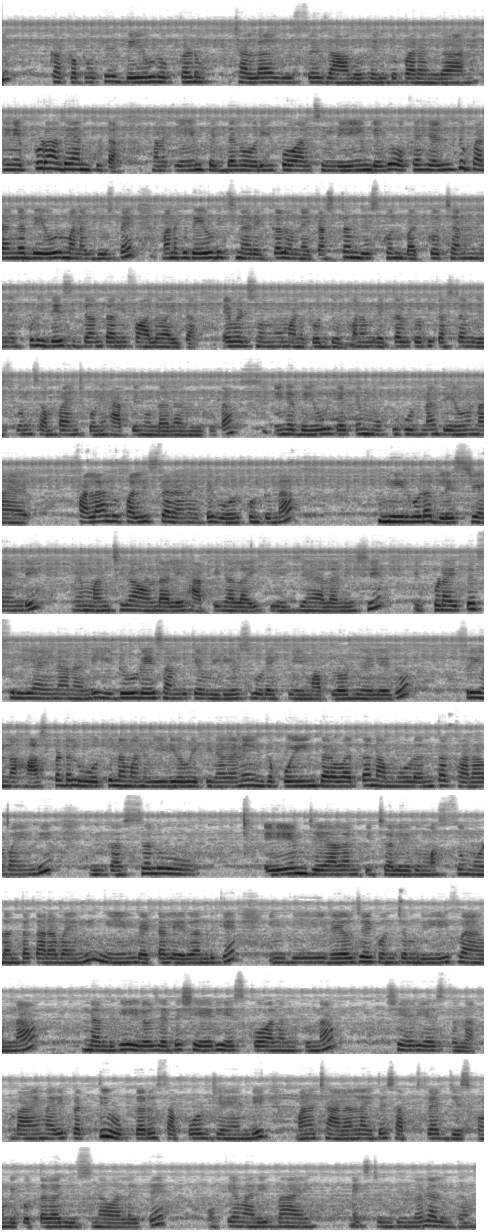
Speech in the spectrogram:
కాకపోతే దేవుడు ఒక్కడు చల్లగా చూస్తే చాలు హెల్త్ పరంగా అని. నేను ఎప్పుడు అదే అనుకుంటా. మనకి ఏం పెద్దగా ఒరిగిపోవాల్సింది ఏం లేదు. ఒక హెల్త్ పరంగా దేవుడు మనకు చూస్తే మనకు దేవుడు ఇచ్చిన రెక్కలు ఉన్నాయి కష్టం చేసుకొని బతకొచ్చని నేను ఎప్పుడు ఇదే సిద్ధాంతాన్ని ఫాలో అవుతా ఎవరి సొమ్ము మనకొద్దు. మనం రెక్కలతోటి కష్టం చేసుకొని సంపాదించుకొని హ్యాపీగా ఉండాలని అనుకుంటా ఇంకా దేవుడికి అయితే మొక్కుకుంటున్నా దేవుడు నా ఫలాలు ఫలిస్తారని అయితే కోరుకుంటున్నా. మీరు కూడా బ్లెస్ చేయండి. మేము మంచిగా ఉండాలి హ్యాపీగా లైఫ్ లీడ్ చేయాలనేసి ఇప్పుడైతే ఫ్రీ అయినానండి. ఈ టూ డేస్ అందుకే వీడియోస్ కూడా ఎక్కువ ఏం అప్లోడ్ చేయలేదు. ఫ్రీ ఉన్న హాస్పిటల్ పోతున్నామని వీడియో పెట్టినా కానీ ఇంకా పోయిన తర్వాత నా మూడంతా ఖరాబ్ అయింది. ఇంకా అస్సలు ఏం చేయాలనిపించలేదు. మస్తు మూడంతా ఖరాబ్ అయింది. ఏం పెట్టలేదు. అందుకే ఇంక ఈ రోజే కొంచెం రిలీఫ్ ఉన్నా. అందుకే ఈరోజు అయితే షేర్ చేసుకోవాలనుకున్నా. షేర్ చేస్తున్నా. బాయ్ మరి ప్రతి ఒక్కరూ సపోర్ట్ చేయండి. మన ఛానల్ అయితే సబ్స్క్రైబ్ చేసుకోండి కొత్తగా చూస్తున్న వాళ్ళైతే. ఓకే మరి బాయ్. నెక్స్ట్ వీడియోలో కలుద్దాం.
